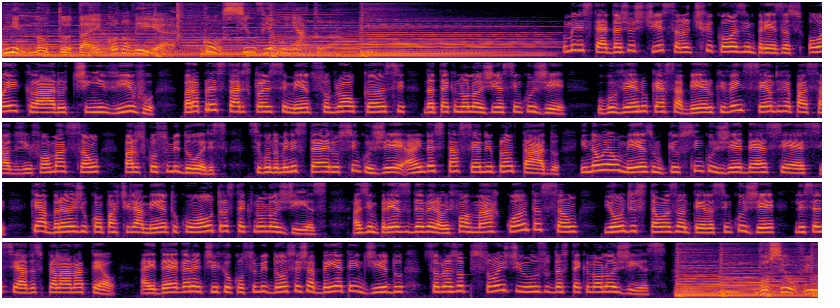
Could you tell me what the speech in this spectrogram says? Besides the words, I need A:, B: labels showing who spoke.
A: Minuto da Economia, com Silvia Munhato.
B: O Ministério da Justiça notificou as empresas Oi, Claro, TIM e Vivo para prestar esclarecimentos sobre o alcance da tecnologia 5G o governo quer saber o que vem sendo repassado de informação para os consumidores. Segundo o Ministério, o 5G ainda está sendo implantado e não é o mesmo que o 5G DSS, que abrange o compartilhamento com outras tecnologias. As empresas deverão informar quantas são e onde estão as antenas 5G licenciadas pela Anatel. A ideia é garantir que o consumidor seja bem atendido sobre as opções de uso das tecnologias.
A: Você ouviu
